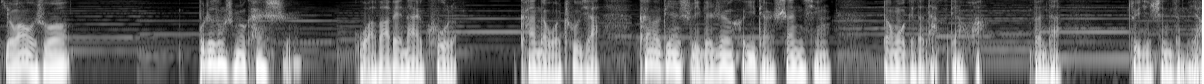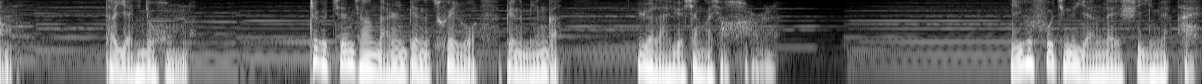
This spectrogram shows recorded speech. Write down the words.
有网友说：“不知从什么时候开始，我爸变爱哭了。看到我出嫁，看到电视里边任何一点煽情，等我给他打个电话，问他最近身体怎么样了，他眼睛就红了。这个坚强的男人变得脆弱，变得敏感，越来越像个小孩了。”一个父亲的眼泪是因为爱。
